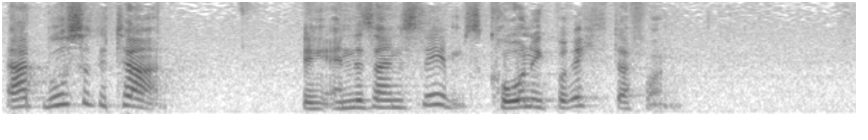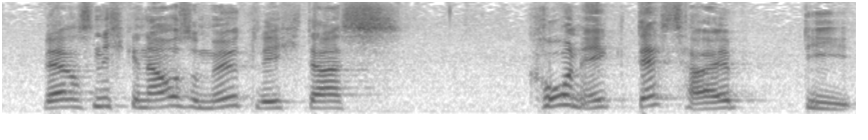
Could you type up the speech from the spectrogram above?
er hat Buße getan gegen Ende seines Lebens. Chronik berichtet davon. Wäre es nicht genauso möglich, dass Chronik deshalb die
